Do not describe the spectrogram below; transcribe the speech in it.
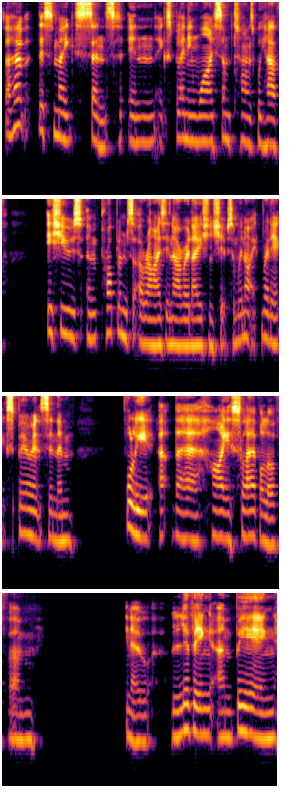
So I hope this makes sense in explaining why sometimes we have issues and problems that arise in our relationships and we're not really experiencing them fully at their highest level of, um, you know, living and being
